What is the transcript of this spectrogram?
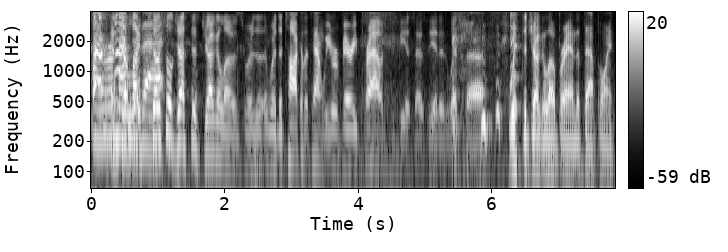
I and so, like, that. social justice juggalos were the, were the talk of the town. We were very proud to be associated with uh, with the Juggalo brand at that point.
